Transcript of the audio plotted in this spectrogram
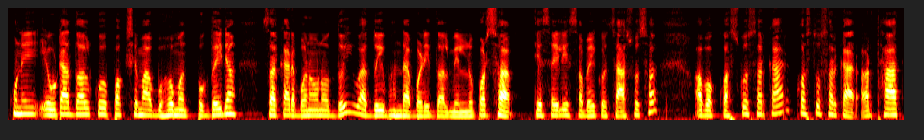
कुनै एउटा दलको पक्षमा बहुमत पुग्दैन सरकार बनाउन दुई वा दुई भन्दा बढ़ी दल मिल्नुपर्छ। त्यसैले सबैको चासो छ। अब कसको सरकार? कस्तो सरकार? अर्थात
